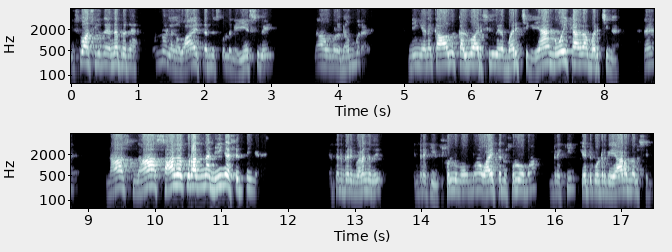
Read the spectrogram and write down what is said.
விசுவாசிக்கிறது என்ன பிரதர் ஒன்றும் இல்லைங்க. வாயை திறந்து சொல்லுங்க. இயேசுவே நான் உங்களை நம்புறேன். நீங்க எனக்காக கல்வாரி சிலுவையில மறிச்சிங்க ஏன்? நோய்க்காக தான் மறிச்சிங்க நான் நான் சாகக்கூடாதுன்னு தான் நீங்க செத்தீங்க. எத்தனை பேருக்கு விளங்குது? இன்றைக்கு சொல்லுவோமா? வாய் திறந்து சொல்லுவோமா? இன்றைக்கு கேட்டுக்கொண்டிருக்க யாரா இருந்தாலும் சரி.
